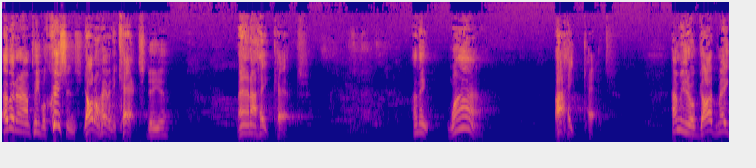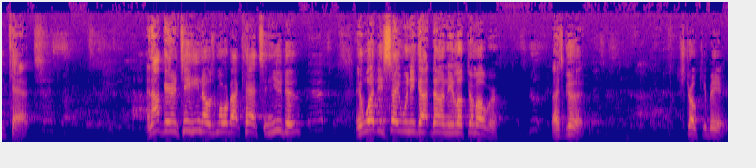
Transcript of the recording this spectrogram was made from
I've been around people, Christians, y'all don't have any cats, do you? Man, I hate cats. I think, why? I hate cats. How many of you know God made cats? And I guarantee he knows more about cats than you do. And what did he say when he got done? He looked them over. That's good. Stroke your beard.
